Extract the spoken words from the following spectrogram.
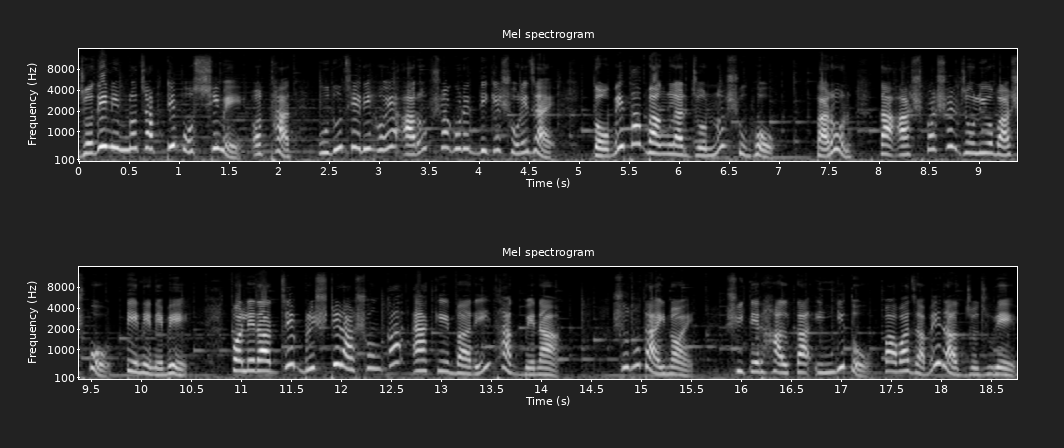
যদি নিম্নচাপটি পশ্চিমে, অর্থাৎ পুদুচেরি হয়ে আরব সাগরের দিকে সরে যায়, তবে তা বাংলার জন্য শুভ, কারণ তা আশপাশের জলীয় বাষ্প টেনে নেবে। ফলে রাজ্যে বৃষ্টির আশঙ্কা একেবারেই থাকবে না। শুধু তাই নয়, শীতের হালকা ইঙ্গিতও পাওয়া যাবে রাজ্য জুড়ে।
